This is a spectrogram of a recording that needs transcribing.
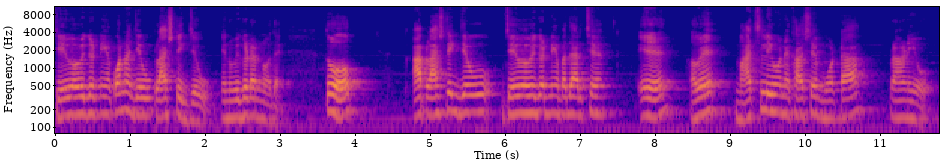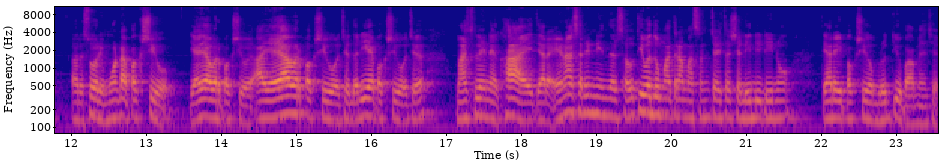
જૈવ અવિઘટનીય કોના જેવું? પ્લાસ્ટિક જેવું. એનું વિઘટન ન થાય. તો આ પ્લાસ્ટિક જેવું જૈવ વિઘટનીય પદાર્થ છે, એ હવે માછલીઓને ખાશે મોટા પ્રાણીઓ. અરે સોરી મોટા પક્ષીઓ. યાયાવર પક્ષીઓ. આ યાયાવર પક્ષીઓ છે, દરિયાઈ પક્ષીઓ છે, માછલીને ખાય ત્યારે એના શરીરની અંદર સૌથી વધુ માત્રામાં સંચય થશે ડીડીટીનો, ત્યારે એ પક્ષીઓ મૃત્યુ પામે છે.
